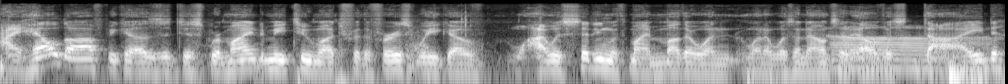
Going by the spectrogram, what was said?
I held off because it just reminded me too much for the first week of. I was sitting with my mother when when it was announced that Ah. Elvis died,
